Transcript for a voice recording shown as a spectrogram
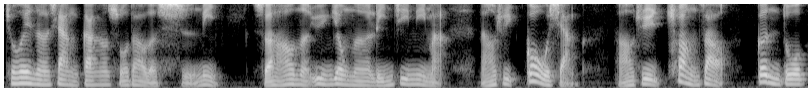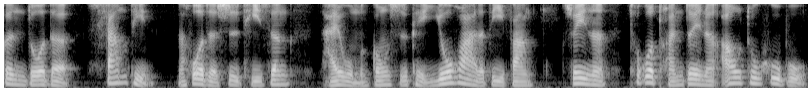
就会呢，像刚刚说到的使命，然后呢，运用呢临近密码，然后去构想，然后去创造更多更多的商品，那或者是提升，还有我们公司可以优化的地方。所以呢。透过团队呢凹凸互补，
